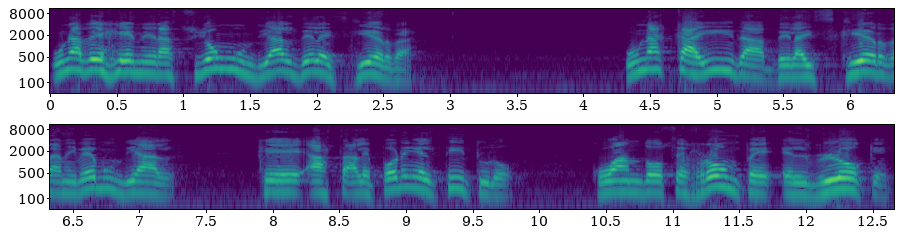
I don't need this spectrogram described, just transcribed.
una degeneración mundial de la izquierda, una caída de la izquierda a nivel mundial que hasta le ponen el título cuando se rompe el bloque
